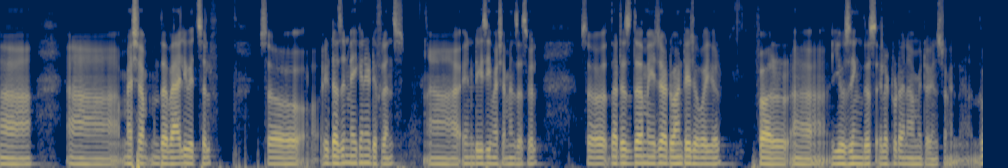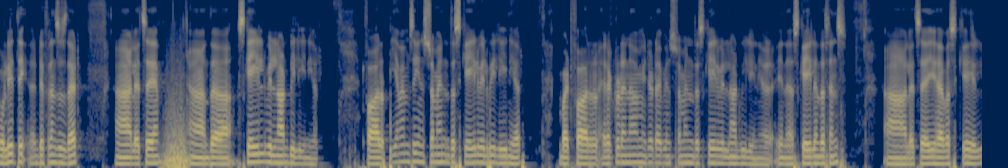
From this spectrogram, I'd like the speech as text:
uh, uh, measure the value itself. So it doesn't make any difference uh, in DC measurements as well. So that is the major advantage over here for uh, using this electrodynamometer instrument. The only thing difference is that uh, let's say the scale will not be linear for PMMC instrument the scale will be linear but for electrodynamometer type instrument the scale will not be linear in a scale in the sense uh, let's say you have a scale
